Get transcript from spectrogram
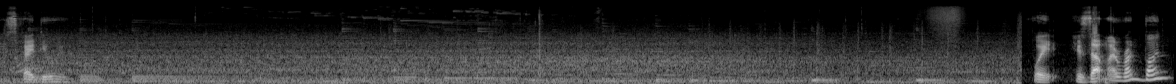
What's this guy doing? Wait, is that my run button?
